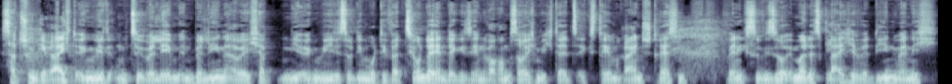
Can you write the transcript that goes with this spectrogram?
Es hat schon gereicht irgendwie, um zu überleben in Berlin, aber ich habe nie irgendwie so die Motivation dahinter gesehen. Warum soll ich mich da jetzt extrem reinstressen, wenn ich sowieso immer das Gleiche verdiene, wenn ich,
